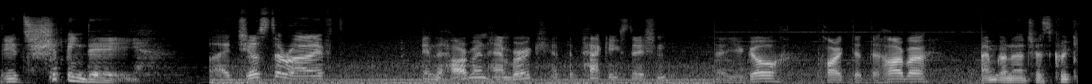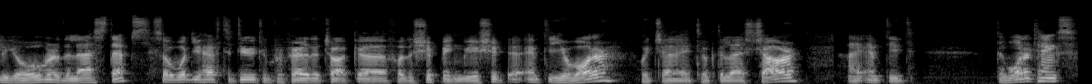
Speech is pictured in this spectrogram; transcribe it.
It's shipping day. I just arrived in the harbor in Hamburg at the packing station. There you go, parked at the harbor. I'm gonna just quickly go over the last steps. So what you have to do to prepare the truck uh, for the shipping. You should uh, empty your water, which I took the last shower. I emptied the water tanks,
